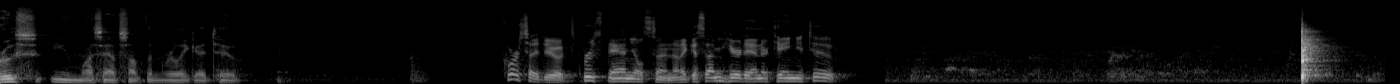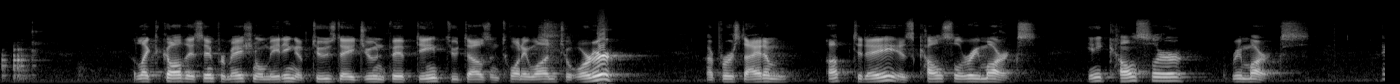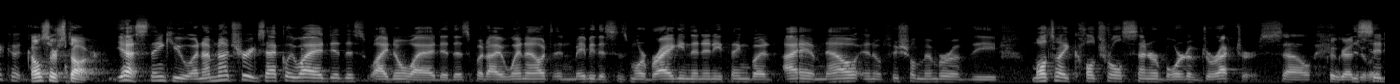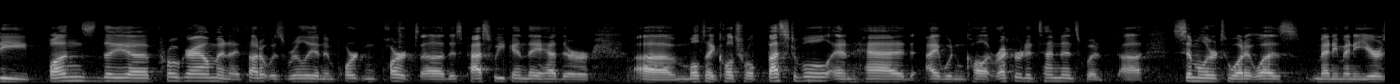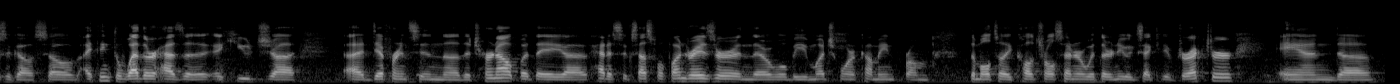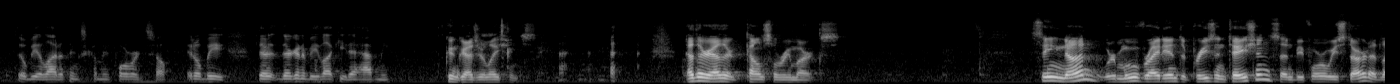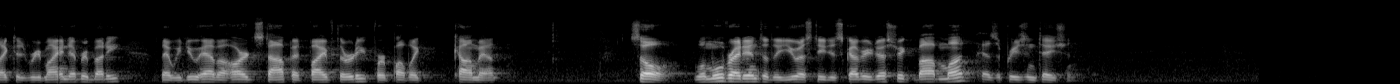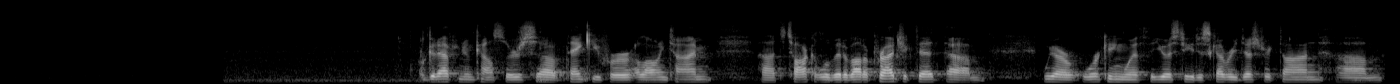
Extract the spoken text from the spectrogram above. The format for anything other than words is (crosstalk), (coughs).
Bruce, you must have something really good too. Of course I do. It's Bruce Danielson, and I guess I'm here to entertain you too. I'd like to call this informational meeting of Tuesday, June 15th, 2021 to order. Our first item up today is council remarks. Any councilor remarks? I could. Councilor Starr. Yes, thank you. And I'm not sure exactly why I did this. Well, I know why I did this, but I went out and maybe this is more bragging than anything, but I am now an official member of the Multicultural Center Board of Directors. So the city funds the uh, program, and I thought it was really an important part. Uh, this past weekend, they had their uh, multicultural festival and had, I wouldn't call it record attendance, but uh, similar to what it was many, many years ago. So I think the weather has a, a huge uh, uh, difference in the turnout, but they uh, had a successful fundraiser, and there will be much more coming from the Multicultural Center with their new executive director, and uh, there'll be a lot of things coming forward. So it'll be they're they're going to be lucky to have me. Congratulations. (laughs) Other other council remarks? Seeing none, we'll move right into presentations. And before we start, I'd like to remind everybody that we do have a hard stop at 5:30 for public comment. So we'll move right into the USD Discovery District. Bob Mundt has a presentation. Well, good afternoon, counselors. Uh, Thank you for allowing time uh, to talk a little bit about a project that um, we are working with the USD Discovery District on. Um,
